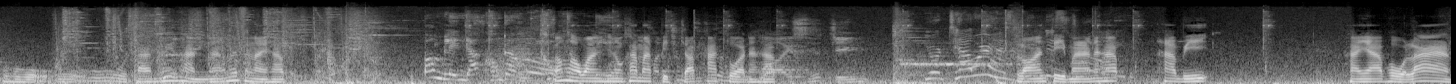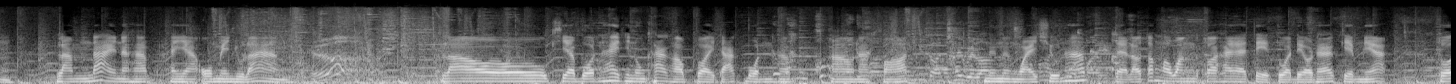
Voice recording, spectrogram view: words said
โอ้โหตามไม่ทันนะไม่เป็นไรครับป้อมเลนดักของเราถูกต้องระวังที่ตรงข้ามมาปิดจ็อบห้าตัวนะครับวายเสียจริง Your tower has รออัน been ติมานะครับ destroyed. ฮาบิฮายาโผล่ล่างลำได้นะครับฮายาโอเมนอยู่ล่าง เราเคลียร์บนให้ทีนงข้างเขาปล่อยดักบนครับ เอานาคอสมีการใช้เวลาหนึ่งหนึ่งไหวชิวนะครับ แต่เราต้องระวังตัวไฮไลเตตตัวเดียวนะเกมเนี้ยตัว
